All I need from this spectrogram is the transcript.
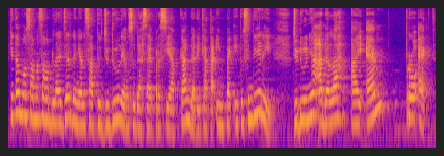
kita mau sama-sama belajar dengan satu judul yang sudah saya persiapkan dari kata impact itu sendiri. Judulnya adalah I am proact.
